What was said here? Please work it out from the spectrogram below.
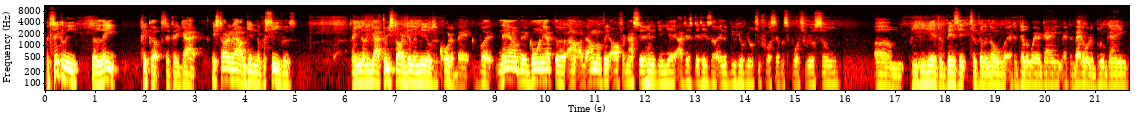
particularly the late pickups that they got. They started out getting the receivers, and you know they got three star Dylan Mills, the quarterback. But now they're going after. I, I don't know if they offered Nasir Hennigan yet. I just did his uh, interview. He'll be on two four seven Sports real soon. Um, he, he had to visit to Villanova at the Delaware game, at the Battle of the Blue game.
